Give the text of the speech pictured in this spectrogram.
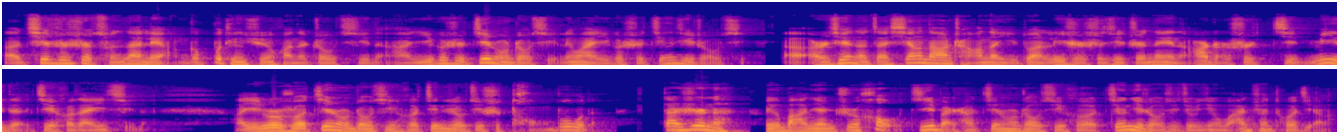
呃，其实是存在两个不停循环的周期的啊，一个是金融周期，另外一个是经济周期。呃，而且呢，在相当长的一段历史时期之内呢，二者是紧密的结合在一起的啊，也就是说，金融周期和经济周期是同步的。但是呢，零八年之后，基本上金融周期和经济周期就已经完全脱节了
